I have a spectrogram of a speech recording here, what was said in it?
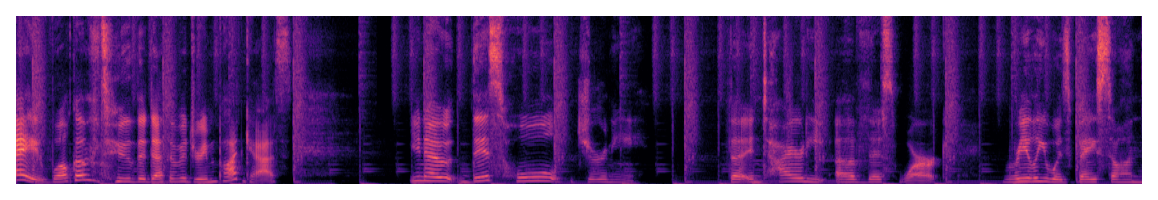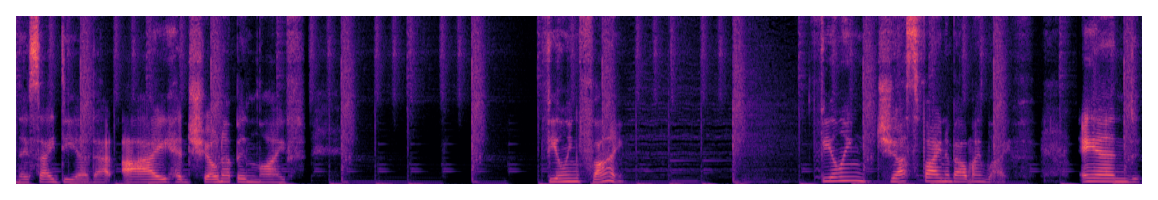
Hey, welcome to the Death of a Dream podcast. You know, this whole journey, the entirety of this work, really was based on this idea that I had shown up in life feeling fine, feeling just fine about my life. And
